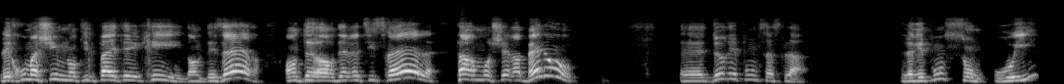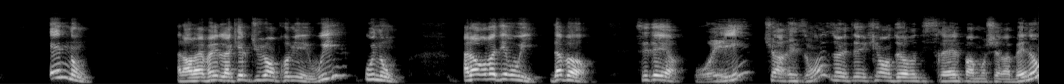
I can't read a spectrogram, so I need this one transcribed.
Les Chumashim n'ont-ils pas été écrits dans le désert, en dehors d'Eretz Israël, par Moshe Rabbeinu? Euh, Deux réponses à cela. Les réponses sont oui et non. Alors, laquelle tu veux en premier Oui ou non? Alors, on va dire oui. D'abord, c'est-à-dire, oui, tu as raison, elles ont été écrites en dehors d'Israël par mon cher Abeno,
